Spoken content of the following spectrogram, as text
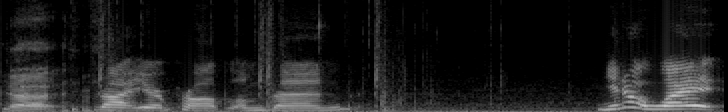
Yeah. It's not your problem then. You know what?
